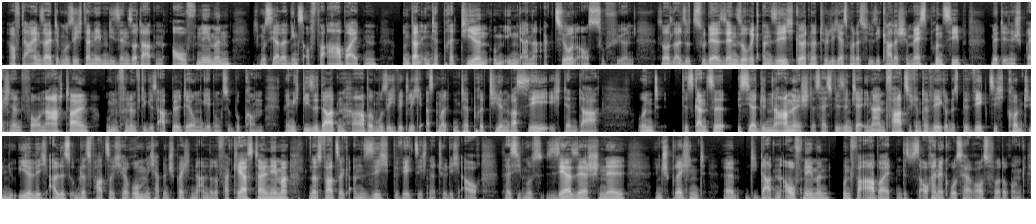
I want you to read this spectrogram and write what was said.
Auf der einen Seite muss ich daneben die Sensordaten aufnehmen, ich muss sie allerdings auch verarbeiten und dann interpretieren, um irgendeine Aktion auszuführen. So, also zu der Sensorik an sich gehört natürlich erstmal das physikalische Messprinzip mit den entsprechenden Vor- und Nachteilen, um ein vernünftiges Abbild der Umgebung zu bekommen. Wenn ich diese Daten habe, muss ich wirklich erstmal interpretieren, was sehe ich denn da? Und das Ganze ist ja dynamisch. Das heißt, wir sind ja in einem Fahrzeug unterwegs und es bewegt sich kontinuierlich alles um das Fahrzeug herum. Ich habe entsprechende andere Verkehrsteilnehmer und das Fahrzeug an sich bewegt sich natürlich auch. Das heißt, ich muss sehr, sehr schnell entsprechend äh, die Daten aufnehmen und verarbeiten. Das ist auch eine große Herausforderung.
